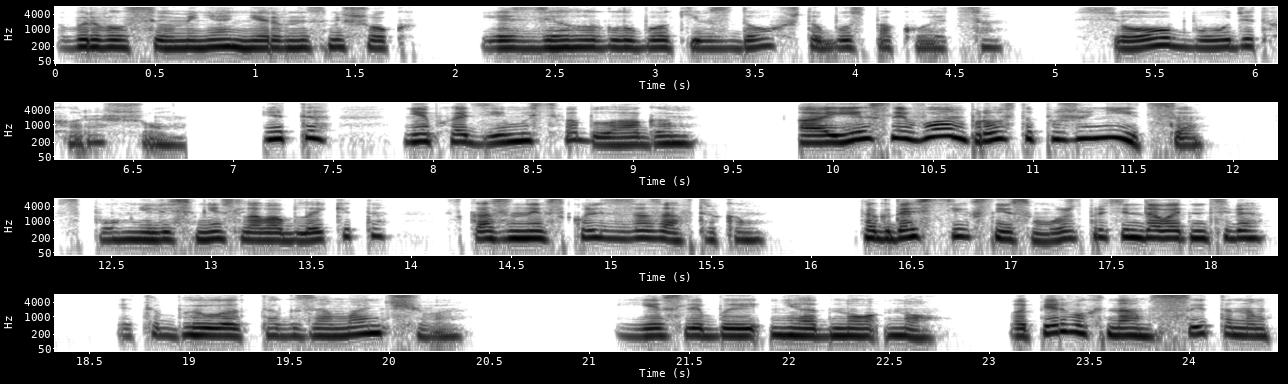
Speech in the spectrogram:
Вырвался у меня нервный смешок. Я сделала глубокий вздох, чтобы успокоиться. Все будет хорошо. Это необходимость во благо. А если вам просто пожениться? Вспомнились мне слова Блэкета, сказанные вскользь за завтраком. Тогда Стикс не сможет претендовать на тебя. Это было так заманчиво. Если бы не одно «но». Во-первых, нам с Итаном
